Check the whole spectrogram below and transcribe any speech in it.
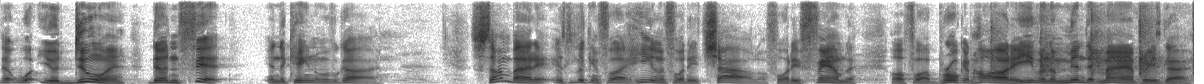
that what you're doing doesn't fit in the kingdom of God. Somebody is looking for a healing for their child or for their family or for a broken heart or even a mended mind, praise God.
